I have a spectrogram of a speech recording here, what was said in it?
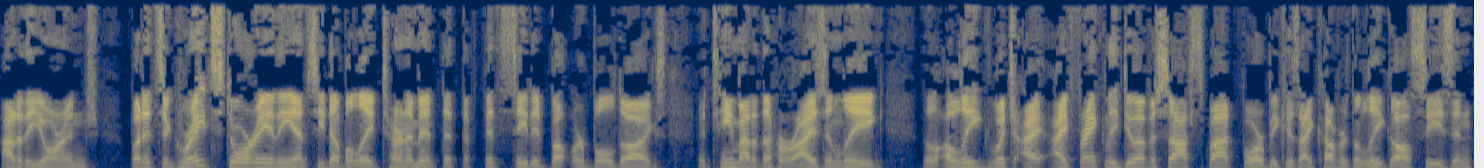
out of the Orange. But it's a great story in the NCAA tournament that the fifth seeded Butler Bulldogs, a team out of the Horizon League, a league which I, I frankly do have a soft spot for because I covered the league all season.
